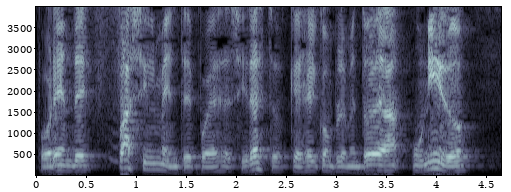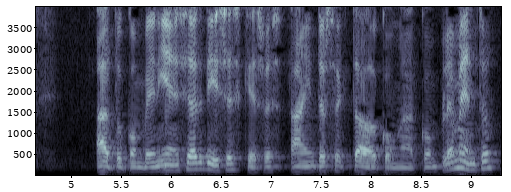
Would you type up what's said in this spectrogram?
Por ende, fácilmente puedes decir esto, que es el complemento de A unido a tu conveniencia. Dices que eso es A intersectado con A complemento.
